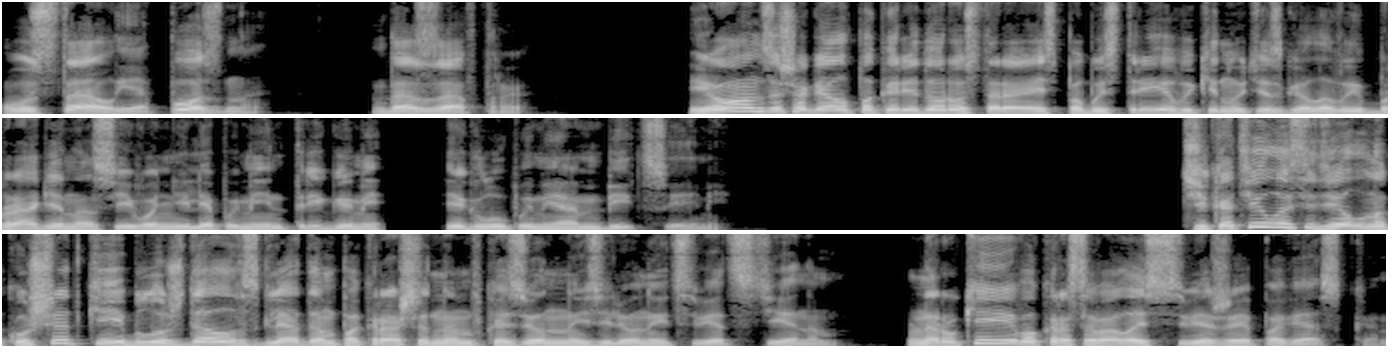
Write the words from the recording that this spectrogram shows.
Устал я, поздно. До завтра». И он зашагал по коридору, стараясь побыстрее выкинуть из головы Брагина с его нелепыми интригами и глупыми амбициями. Чикатило сидел на кушетке и блуждал взглядом покрашенным в казенный зеленый цвет стенам. На руке его красовалась свежая повязка.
